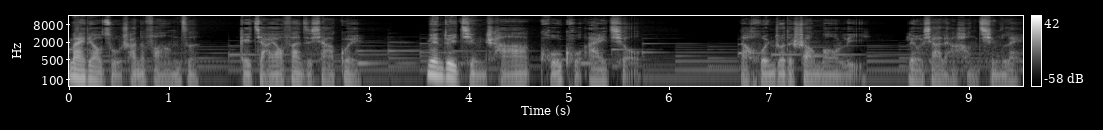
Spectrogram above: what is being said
卖掉祖传的房子，给假药贩子下跪，面对警察苦苦哀求，那浑浊的双眸里流下两行清泪。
